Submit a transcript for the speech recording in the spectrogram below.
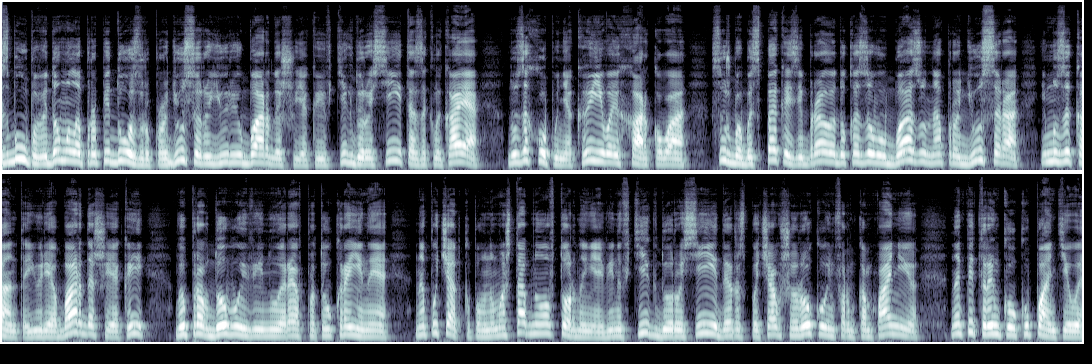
СБУ повідомила про підозру продюсеру Юрію Бардишу, який втік до Росії та закликає до захоплення Києва і Харкова. Служба безпеки зібрала доказову базу на продюсера і музиканта Юрія Бардаша, який виправдовує війну РФ проти України. На початку повномасштабного вторгнення він втік до Росії, де розпочав широку інформкампанію на підтримку окупантів.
